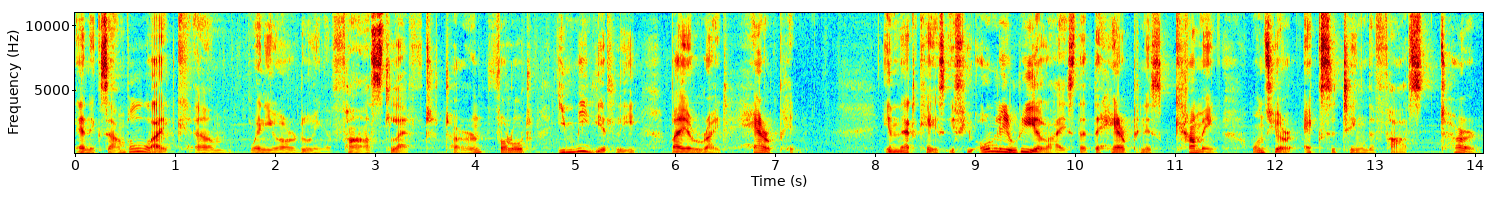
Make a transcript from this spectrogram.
an example like um, when you are doing a fast left turn followed immediately by a right hairpin in that case, if you only realize that the hairpin is coming once you're exiting the fast turn,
